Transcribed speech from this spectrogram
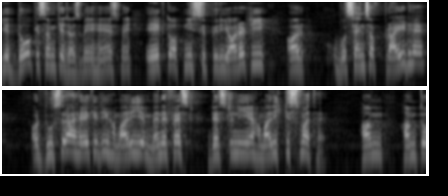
ये दो किस्म के जज्बे हैं इसमें। एक तो अपनी सुपीरियोरिटी और वो सेंस ऑफ़ प्राइड है, और दूसरा है कि जी हमारी ये मैनिफेस्ट डेस्टिनी है, हमारी किस्मत है। हम हम तो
